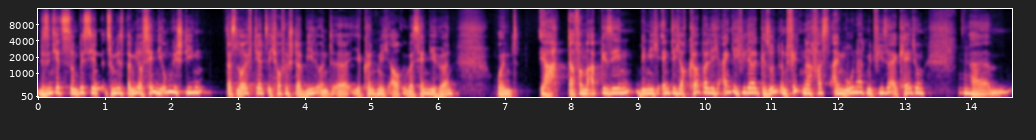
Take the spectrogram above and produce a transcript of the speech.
Wir sind jetzt so ein bisschen, zumindest bei mir aufs Handy umgestiegen. Das läuft jetzt, ich hoffe stabil und äh, ihr könnt mich auch übers Handy hören. Und ja, davon mal abgesehen, bin ich endlich auch körperlich eigentlich wieder gesund und fit nach fast einem Monat mit fieser Erkältung. Mhm. Ähm,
